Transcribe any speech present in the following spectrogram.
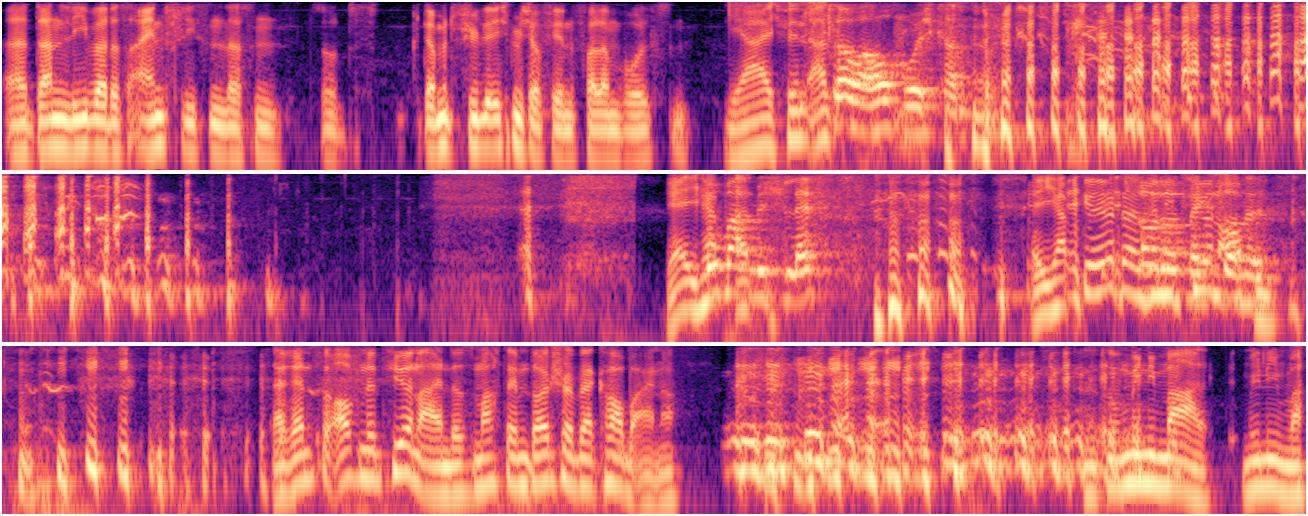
Äh, dann lieber das einfließen lassen. So, das, damit fühle ich mich auf jeden Fall am wohlsten. Ja, ich finde, Ich also, klaue auch, wo ich kann. ja, ich Wo habe man mich lässt. ich hab gehört, da sind die Türen offen. McDonalds. Da rennst du offene Türen ein. Das macht im Deutschrap ja kaum einer. so minimal. Minimal.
